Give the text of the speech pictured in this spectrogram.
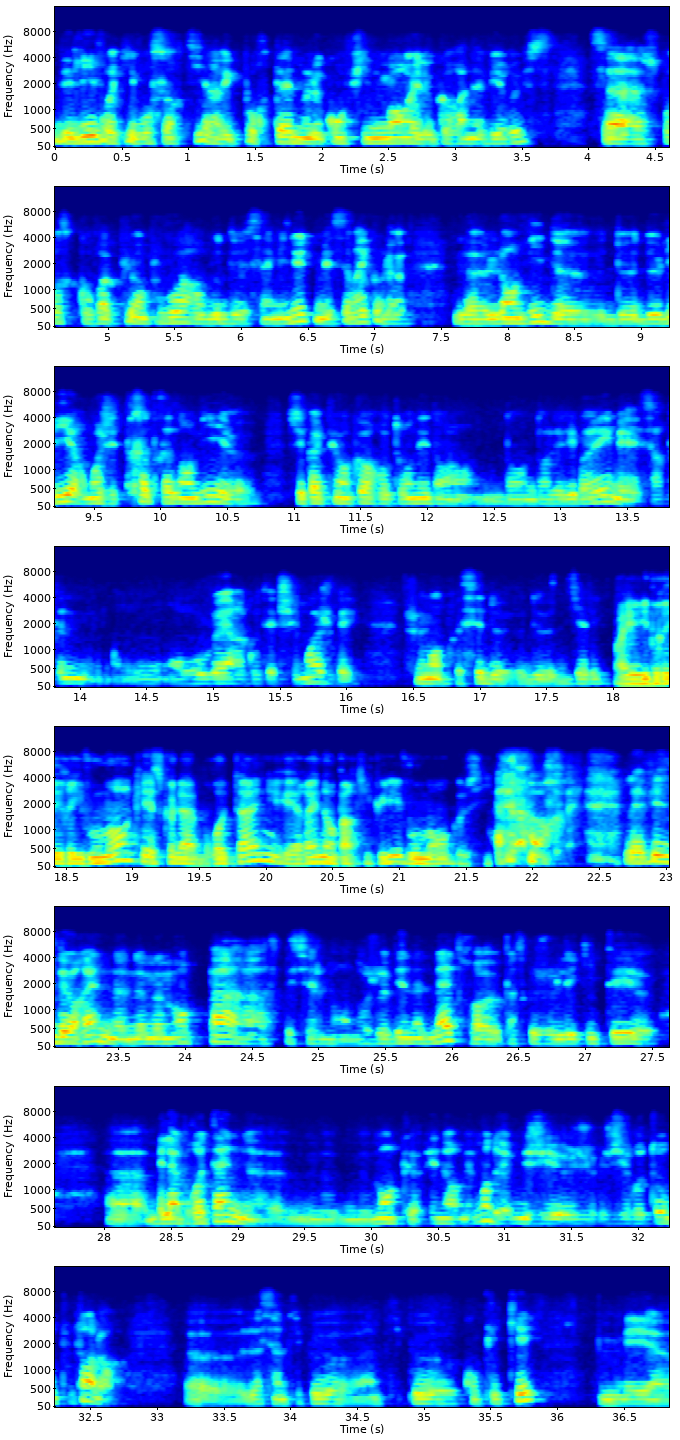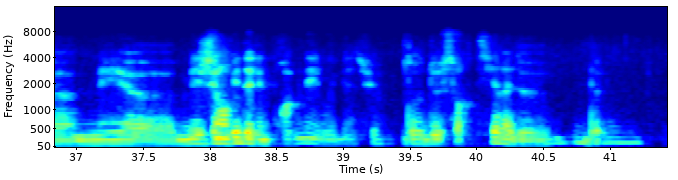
des livres qui vont sortir avec pour thème le confinement et le coronavirus. Ça, je pense qu'on va plus en pouvoir au bout de cinq minutes, mais c'est vrai que l'envie de, de, lire, moi j'ai très très envie, euh, j'ai pas pu encore retourner dans, dans, dans, les librairies, mais certaines ont, rouvert à côté de chez moi, je vais, je vais m'empresser d'y de, d'y aller. Les librairies vous manquent? Est-ce que la Bretagne et Rennes en particulier vous manquent aussi? Alors, la ville de Rennes ne me manque pas spécialement. je veux bien admettre, euh, parce que je l'ai quitté euh, mais la Bretagne euh, me, manque énormément. J'y retourne tout le temps. Alors euh, là, c'est un un petit peu compliqué. Mais, mais, mais j'ai envie d'aller me promener, oui, bien sûr, de, sortir et de, de,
